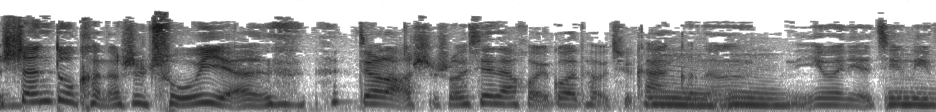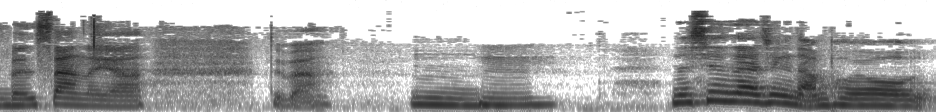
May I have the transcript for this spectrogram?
深度可能是除以 n。就老实说，现在回过头去看，可能因为你的精力分散了呀，对吧？嗯嗯。那现在这个男朋友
